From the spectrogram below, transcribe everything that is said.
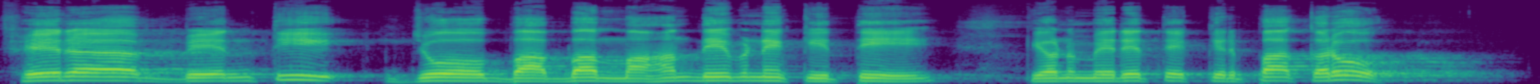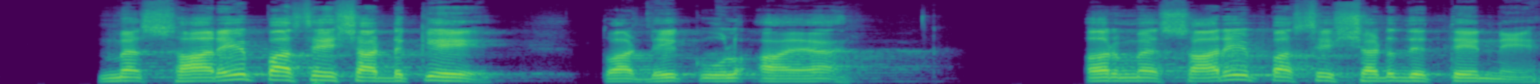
ਫਿਰ ਬੇਨਤੀ ਜੋ ਬਾਬਾ ਮਹਾਦੇਵ ਨੇ ਕੀਤੀ ਕਿ ਹੁਣ ਮੇਰੇ ਤੇ ਕਿਰਪਾ ਕਰੋ ਮੈਂ ਸਾਰੇ ਪਾਸੇ ਛੱਡ ਕੇ ਤੁਹਾਡੇ ਕੋਲ ਆਇਆ ਔਰ ਮੈਂ ਸਾਰੇ ਪਾਸੇ ਛੱਡ ਦਿੱਤੇ ਨੇ।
